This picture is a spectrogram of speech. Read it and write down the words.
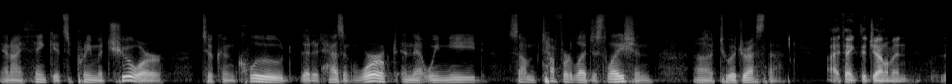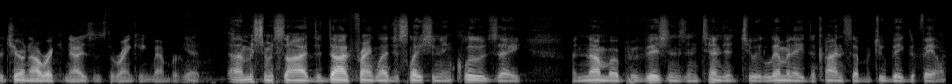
And I think it's premature to conclude that it hasn't worked and that we need some tougher legislation uh, to address that. I thank the gentleman. The Chair now recognizes the ranking member. Yeah. Uh, Mr. Massad, the Dodd-Frank legislation includes a, a number of provisions intended to eliminate the concept of too big to fail.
